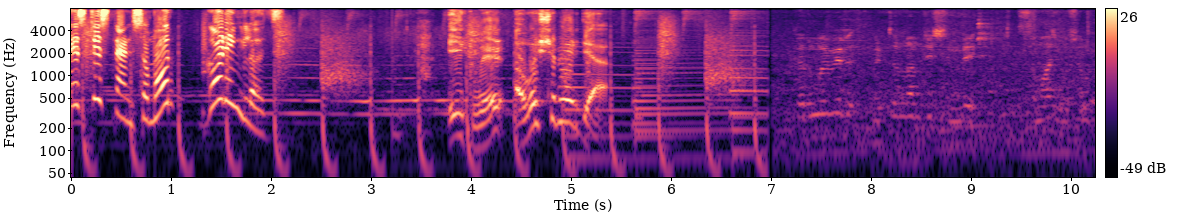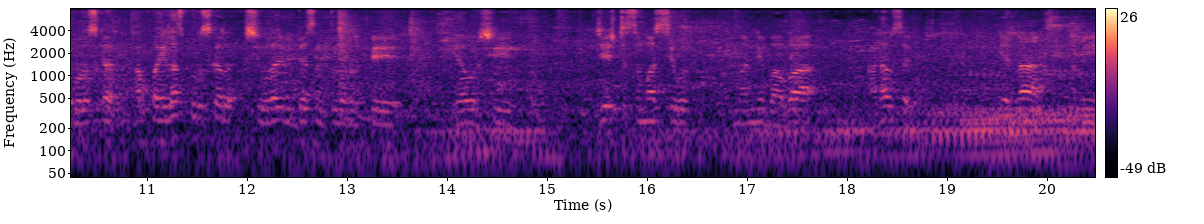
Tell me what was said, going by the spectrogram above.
एस टी स्टँड समोर गड इंग्लज. एक वेळ अवश्य भेट द्या. कर्मवीर विठ्ठलरामजी शिंदे समाजभूषण पुरस्कार हा पहिलाच पुरस्कार शिवराज विद्यासंकुलातर्फे यावर्षी ज्येष्ठ समाजसेवक मान्य बाबा आढावसाहेब यांना आम्ही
